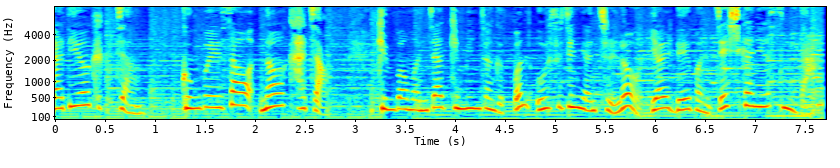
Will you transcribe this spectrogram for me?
라디오 극장 공부에서 너 가져 김범원작 김민정 극본 오수진 연출로 14번째 시간이었습니다.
